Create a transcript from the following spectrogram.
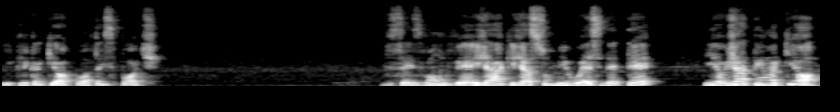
e clica aqui, ó, conta spot. Vocês vão ver já que já sumiu o SDT e eu já tenho aqui, ó,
